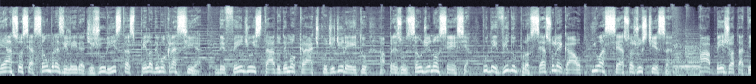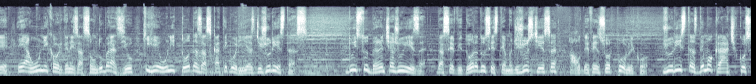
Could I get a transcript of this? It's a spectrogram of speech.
é a Associação Brasileira de Juristas pela Democracia. Defende o Estado democrático de direito, a presunção de inocência, o devido processo legal e o acesso à justiça. A ABJD é a única organização do Brasil que reúne todas as categorias de juristas do estudante à juíza, da servidora do sistema de justiça ao defensor público. Juristas democráticos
